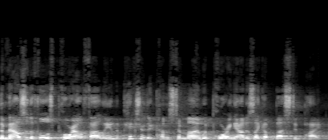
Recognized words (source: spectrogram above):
The mouths of the fools pour out folly, and the picture that comes to mind with pouring out is like a busted pipe.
